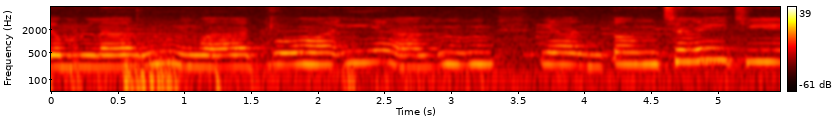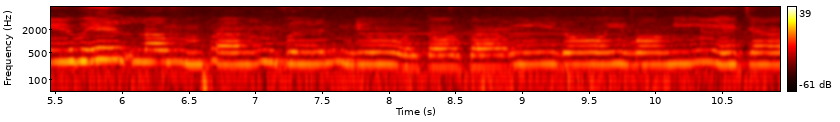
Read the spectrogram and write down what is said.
กำลังหวาดกลัวอีหยังยันต้องใช้ชีวิตลำพังฝืนอยู่ต่อไปโดยบ่มีเจ้า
